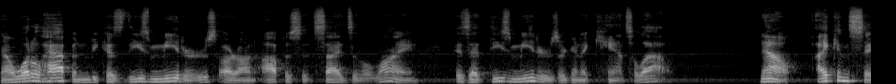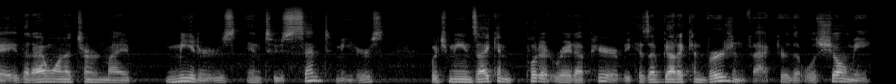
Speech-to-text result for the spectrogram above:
Now what will happen because these meters are on opposite sides of the line is that these meters are going to cancel out. Now I can say that I want to turn my meters into centimeters, which means I can put it right up here because I've got a conversion factor that will show me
